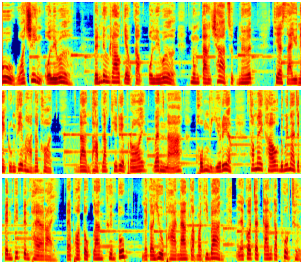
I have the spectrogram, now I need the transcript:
Who Watching Oliver เป็นเรื่องราวเกี่ยวกับโอลิเวอร์หนุ่มต่างชาติสุดเนิร์ดที่อาศัยอยู่ในกรุงเทพมหานคร ด้านภาพลักษณ์ที่เรียบร้อย แว่นหนา ผมหวีเรียบทำให้เขาดูไม่น่าจะเป็นพิษเป็นภัยอะไร แต่พอตกกลางคืนปุ๊บ แล้วก็หิ้วพานางกลับมาที่บ้าน แล้วก็จัดการกับพวกเธอ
